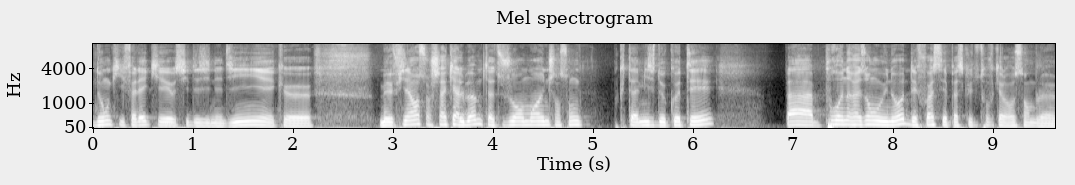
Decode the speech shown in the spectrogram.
Donc, il fallait qu'il y ait aussi des inédits. Et que... Mais finalement, sur chaque album, tu as toujours au moins une chanson que tu as mise de côté. Pas pour une raison ou une autre. Des fois, c'est parce que tu trouves qu'elle ressemble. euh,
